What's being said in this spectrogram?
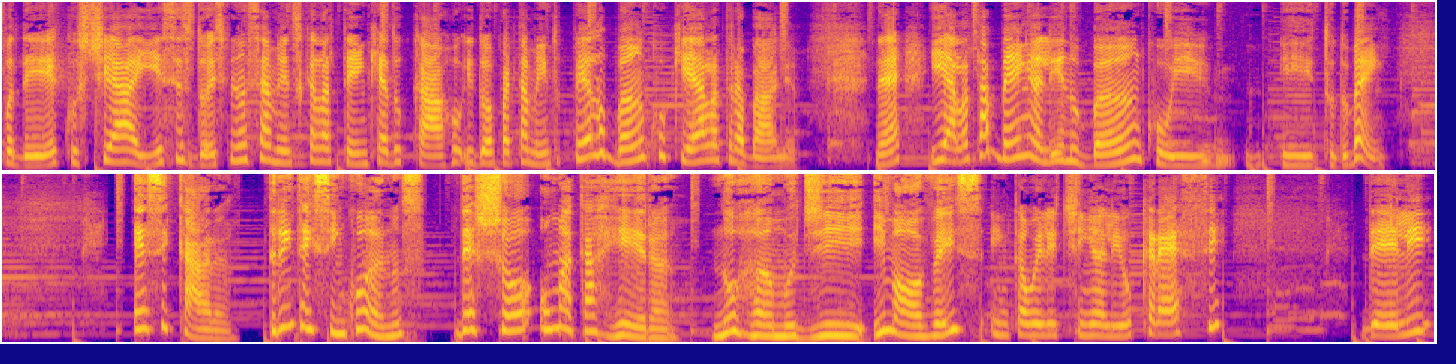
poder custear aí esses dois financiamentos que ela tem, que é do carro e do apartamento, pelo banco que ela trabalha, né? E ela tá bem ali no banco e, e tudo bem. Esse cara, 35 anos, deixou uma carreira no ramo de imóveis, então ele tinha ali o Cresce dele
